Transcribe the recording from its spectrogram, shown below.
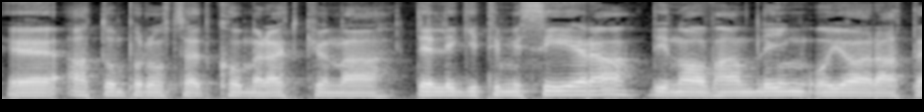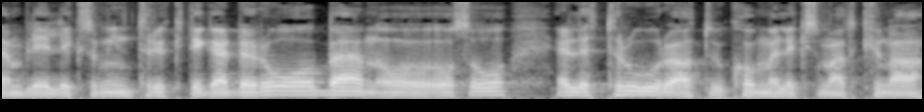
eh, att de på något sätt kommer att kunna delegitimisera din avhandling och göra att den blir liksom intryckt i garderoben och, och så? Eller tror du att du kommer liksom att kunna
